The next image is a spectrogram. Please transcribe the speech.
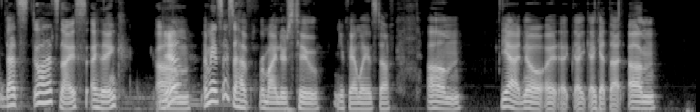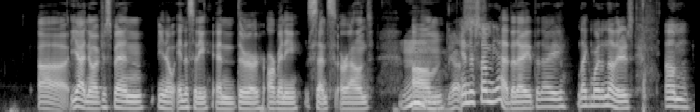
That's well, that's nice. I think. Um, I mean, it's nice to have reminders to your family and stuff. Um, yeah, no, I, I, I get that. Um, uh, yeah, no, I've just been, you know, in the city, and there are many scents around. um, Mm, yes. and there's some, yeah, that I that I like more than others. Um,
